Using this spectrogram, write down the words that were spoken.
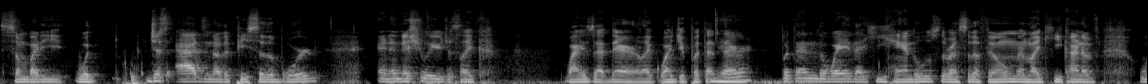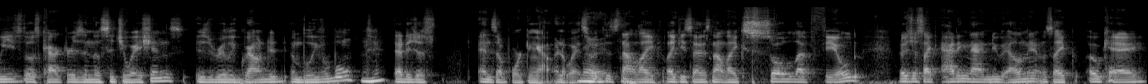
somebody would just adds another piece to the board and initially you're just like why is that there like why'd you put that Yeah. there but then the way that he handles the rest of the film and like he kind of weaves those characters in those situations is really grounded and believable that it just ends up working out in a way so it's not like like you said it's not like so left field but it's just like adding that new element was like okay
